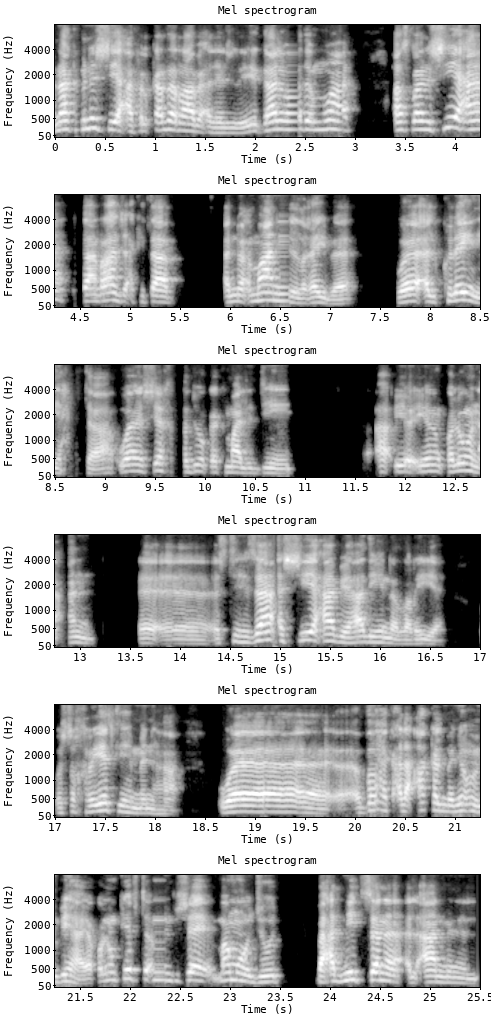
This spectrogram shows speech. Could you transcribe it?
هناك من الشيعة في القرن الرابع الهجري قالوا هذا مات. أصلا الشيعة كان راجع كتاب النعماني للغيبة والكليني حتى والشيخ صدوق كمال الدين ينقلون عن استهزاء الشيعة بهذه النظرية وسخريتهم منها والضحك على عقل من يؤمن بها. يقولون كيف تؤمن بشيء ما موجود بعد مئة سنة الآن من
